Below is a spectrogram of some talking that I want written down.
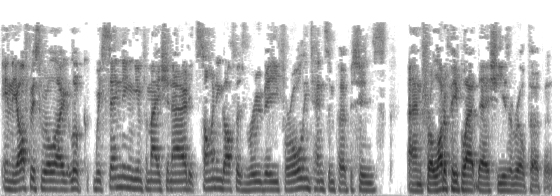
in the office were like, look, we're sending information out. It's signing off as Ruby for all intents and purposes. And for a lot of people out there, she is a real purpose.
